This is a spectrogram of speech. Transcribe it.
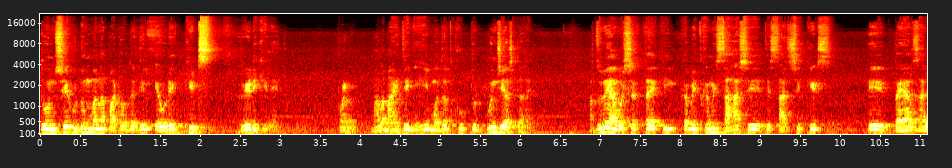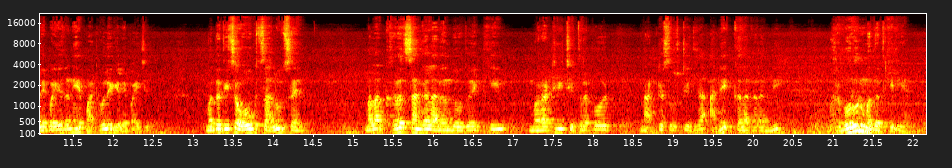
दोनशे कुटुंबांना पाठवता येतील एवढे किट्स रेडी केले आहेत. पण मला माहिती आहे की ही मदत खूप तुटपुंजी असणार आहे. अजूनही आवश्यकता आहे की कमीत कमी सहाशे ते सातशे किट्स हे तयार झाले पाहिजेत आणि हे पाठवले गेले पाहिजेत. मदतीचा ओघ चालूच आहे. मला खरंच सांगायला आनंद होतोय की मराठी चित्रपट नाट्यसृष्टीतल्या अनेक कलाकारांनी भरभरून मदत केली आहे.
